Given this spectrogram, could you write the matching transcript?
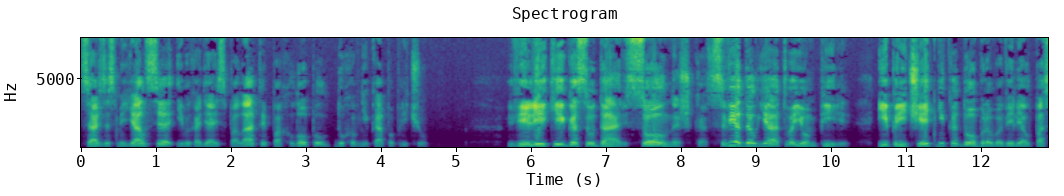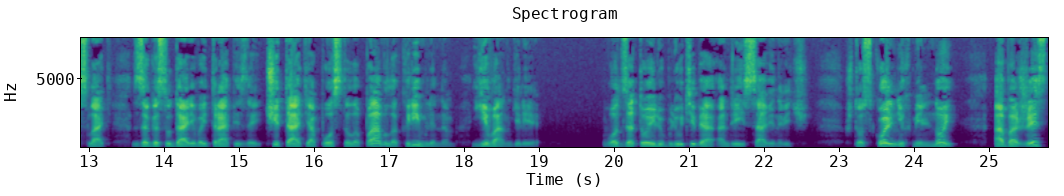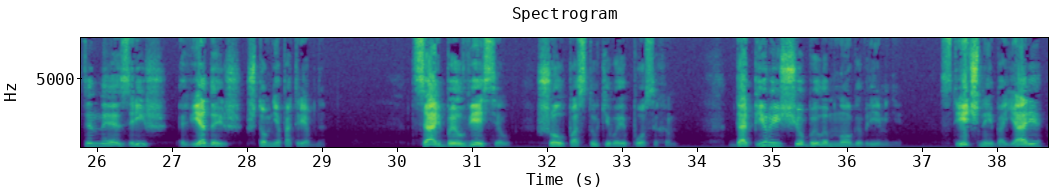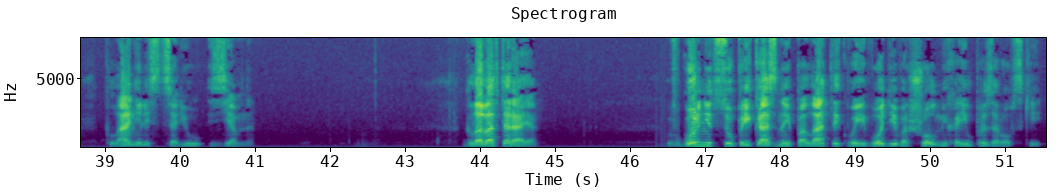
Царь засмеялся и, выходя из палаты, похлопал духовника по плечу. Великий государь, солнышко, сведал я о твоем пире, и причетника доброго велел послать за государевой трапезой читать апостола Павла к римлянам Евангелие. Вот за то и люблю тебя, Андрей Савинович, что сколь не хмельной, а божественное зришь, ведаешь, что мне потребно. Царь был весел, шел постукивая посохом. До пира еще было много времени. Встречные бояре кланялись царю земно. Глава вторая. В горницу приказной палаты к воеводе вошел Михаил Прозоровский.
